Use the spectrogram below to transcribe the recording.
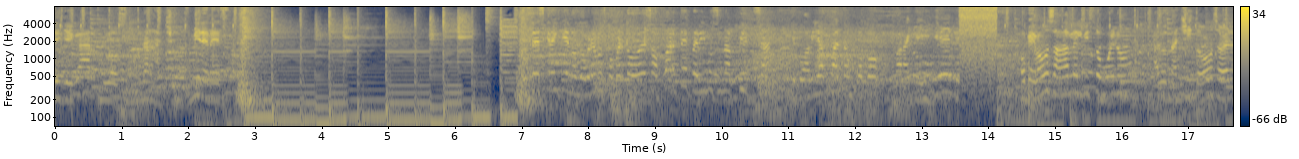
De llegar los nachos. Miren esto. ¿Ustedes creen que nos logremos comer todo eso? Aparte pedimos una pizza que todavía falta un poco para que llegue. Ok, vamos a darle el visto bueno a los nachitos. Vamos a ver,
